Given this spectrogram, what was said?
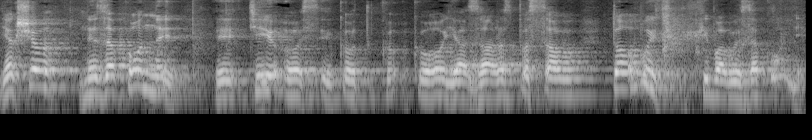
Якщо незаконний е, ті, ось, ко- ко- кого я зараз поставив, то ви хіба ви законні?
